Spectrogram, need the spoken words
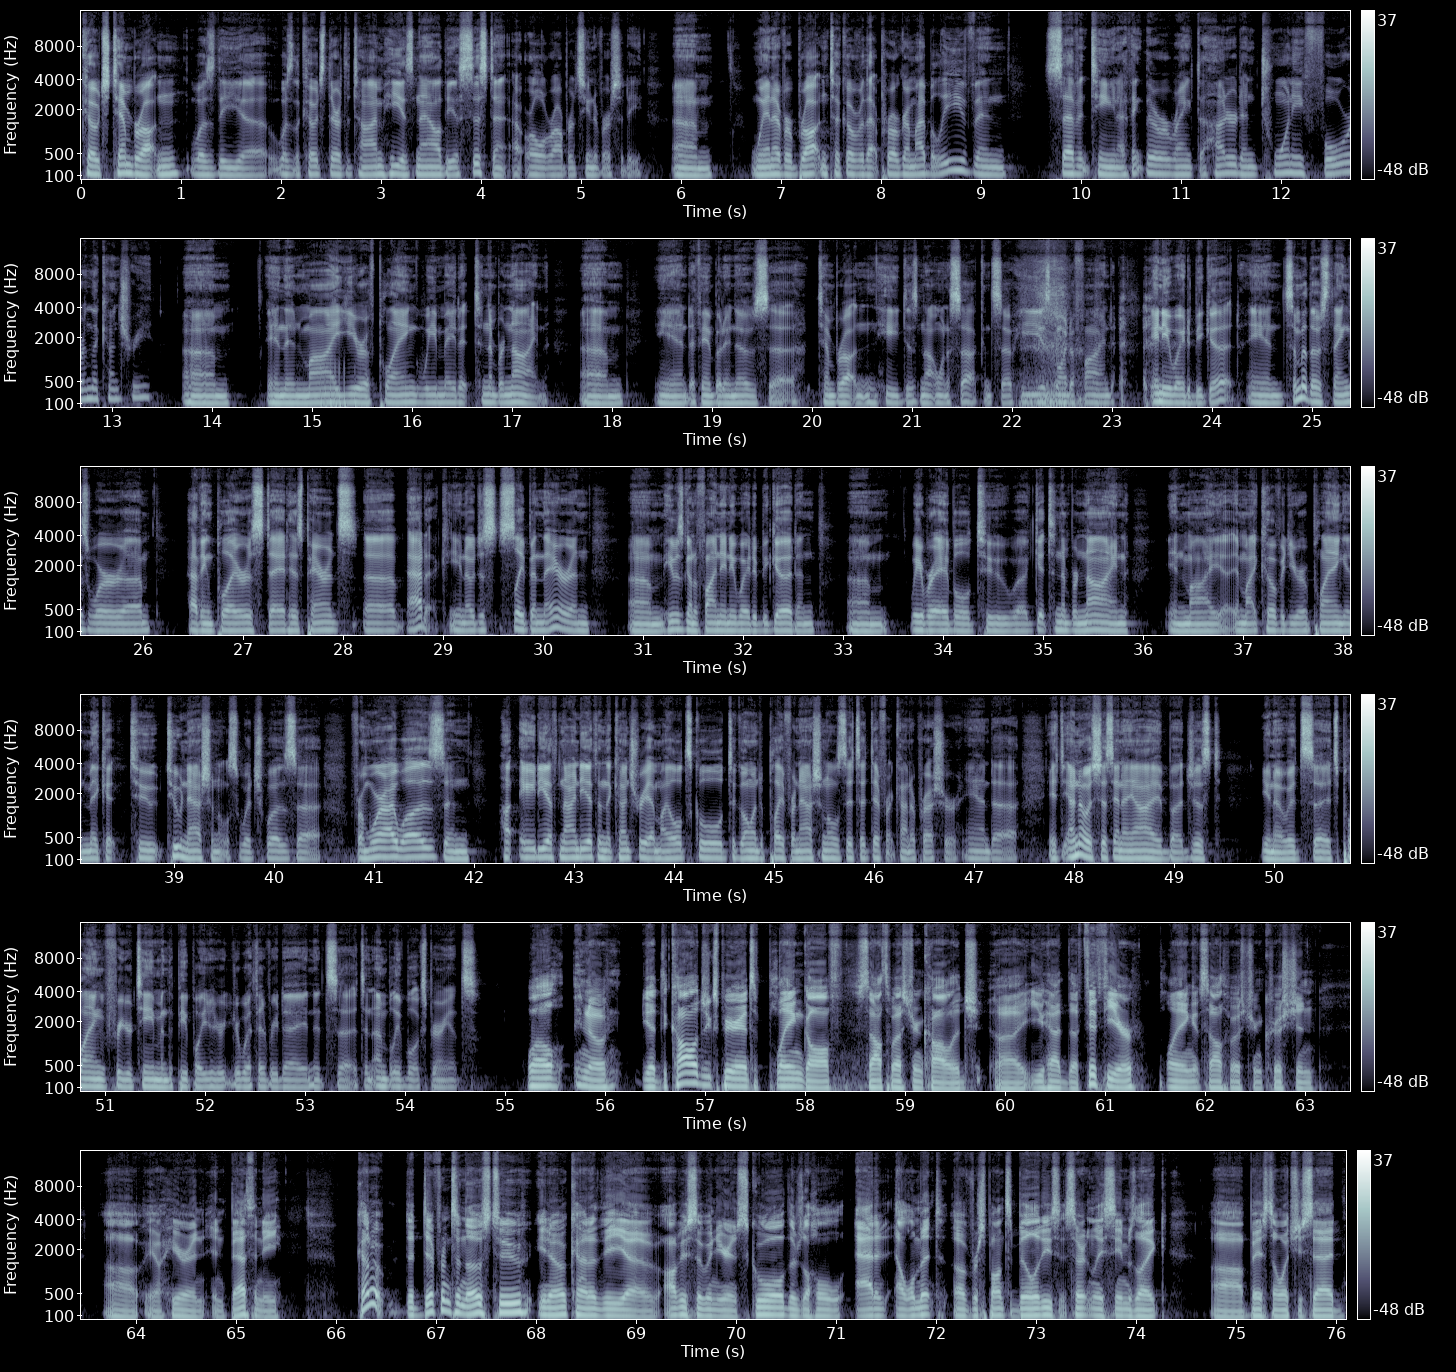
Coach Tim Broughton was the uh, was the coach there at the time. He is now the assistant at Oral Roberts University. Um, whenever Broughton took over that program, I believe in 17, I think they were ranked 124 in the country. Um, and then my year of playing, we made it to number nine. Um, and if anybody knows uh, Tim Broughton, he does not want to suck, and so he is going to find any way to be good. And some of those things were um, having players stay at his parents' uh, attic, you know, just sleep in there, and um, he was going to find any way to be good. And um, we were able to uh, get to number nine in my uh, in my COVID year of playing and make it to two nationals, which was uh, from where I was and 80th, 90th in the country at my old school to go into play for nationals, it's a different kind of pressure. And uh, it, I know it's just NAIA, but just you know, it's uh, it's playing for your team and the people you're, you're with every day, and it's uh, it's an unbelievable experience. Well, you know, you had the college experience of playing golf, Southwestern College. Uh, you had the fifth year playing at Southwestern Christian, uh, you know, here in in Bethany kind of the difference in those two you know kind of the uh, obviously when you're in school there's a whole added element of responsibilities it certainly seems like uh, based on what you said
